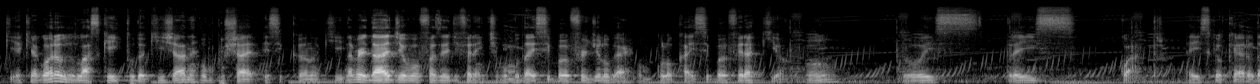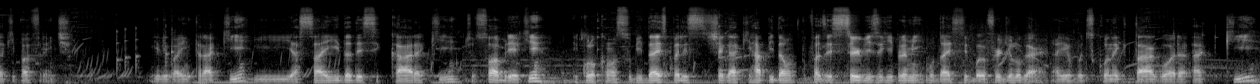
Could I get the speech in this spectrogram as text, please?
aqui. Aqui agora eu lasquei tudo aqui já, né? Vamos puxar esse cano aqui. Na verdade eu vou fazer diferente. Eu vou mudar esse buffer de lugar. Vamos colocar esse buffer aqui, ó. Um, dois, três, quatro. É isso que eu quero daqui pra frente. Ele vai entrar aqui e a saída desse cara aqui... Deixa eu só abrir aqui e colocar uma sub 10 para ele chegar aqui rapidão. Fazer esse serviço aqui para mim. Mudar esse buffer de lugar. Aí eu vou desconectar agora aqui.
